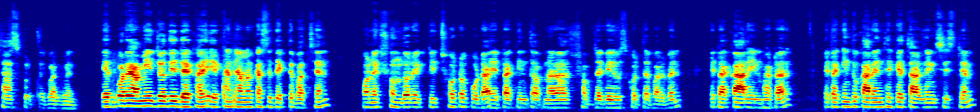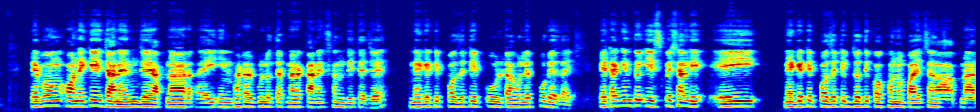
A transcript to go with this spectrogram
চার্জ করতে পারবেন। এরপরে আমি যদি দেখাই, এখানে আমার কাছে দেখতে পাচ্ছেন অনেক সুন্দর একটি ছোট প্রোডাক্ট। এটা কিন্তু আপনারা সব জায়গায় ইউজ করতে পারবেন। এটা কার ইনভার্টার এটা কিন্তু কারেন্ট থেকে চার্জিং সিস্টেম এবং অনেকেই জানেন যে আপনার এই ইনভার্টার গুলোতে আপনারা কানেকশন দিতে যে নেগেটিভ পজিটিভ উল্টা হলে পুড়ে যায়। এটা কিন্তু স্পেশালি এই নেগেটিভ পজিটিভ যদি কখনো বাই চান্স আপনার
